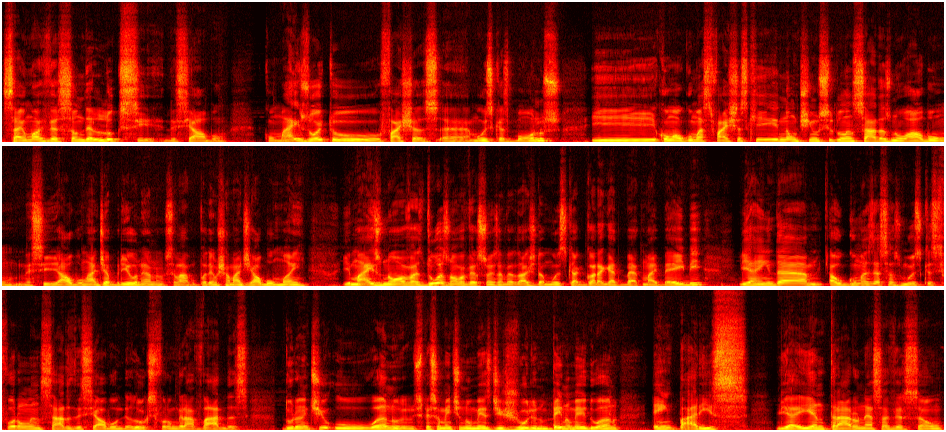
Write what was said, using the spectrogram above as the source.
saiu uma versão deluxe desse álbum. Com mais oito faixas, é, músicas bônus, e com algumas faixas que não tinham sido lançadas no álbum, nesse álbum lá de abril, né? No, sei lá, podemos chamar de álbum mãe. E mais novas, duas novas versões, na verdade, da música Gotta Get Back My Baby. E ainda algumas dessas músicas foram lançadas desse álbum deluxe, foram gravadas durante o ano, especialmente no mês de julho, bem no meio do ano, em Paris. E aí entraram nessa versão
